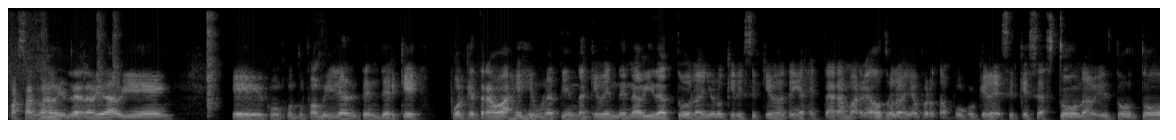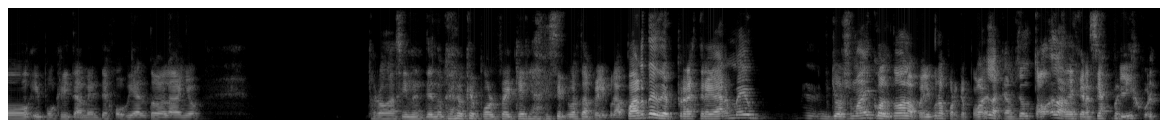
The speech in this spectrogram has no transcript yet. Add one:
pasar la, vida- la vida bien eh, con, con tu familia, entender que porque trabajes en una tienda que vende Navidad todo el año no quiere decir que tengas que estar amargado todo el año, pero tampoco quiere decir que seas todo, todo, todo hipócritamente jovial todo el año. Pero así no entiendo qué es lo que Paul Feig quería decir con esta película. Aparte de restregarme George Michael toda la película porque pone la canción toda la desgraciada película.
